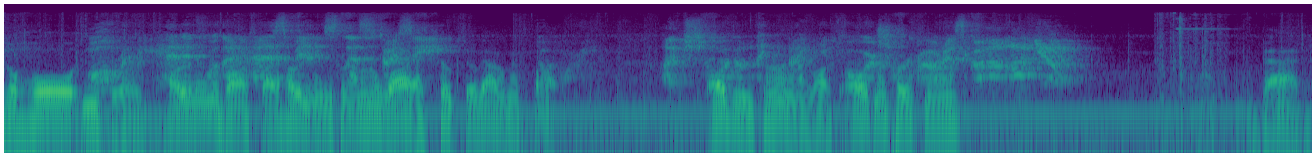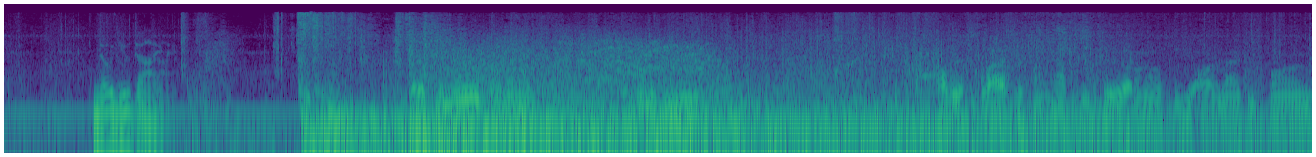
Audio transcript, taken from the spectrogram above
the whole Easter egg. Harder than the boss fight, harder than anything. I don't know why I choked so bad on that spot. Every time I lost all of my perks now. Bad. No, you died. there's the nuke, and then gonna be probably a slasher coming after me too. I don't know if he automatically spawns.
